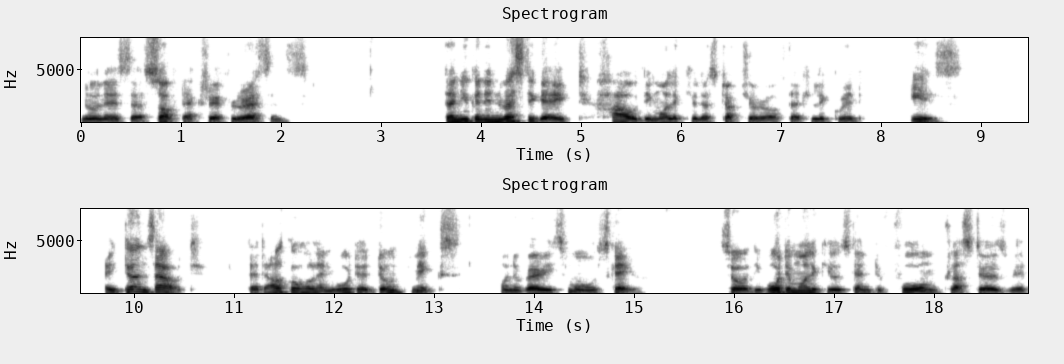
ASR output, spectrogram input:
known as uh, soft X-ray fluorescence, then you can investigate how the molecular structure of that liquid is. It turns out that alcohol and water don't mix on a very small scale. So the water molecules tend to form clusters with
